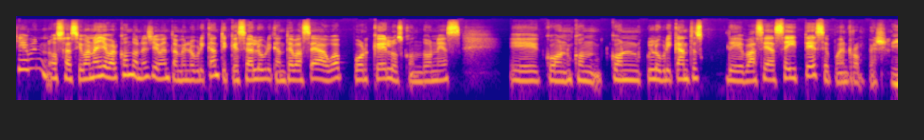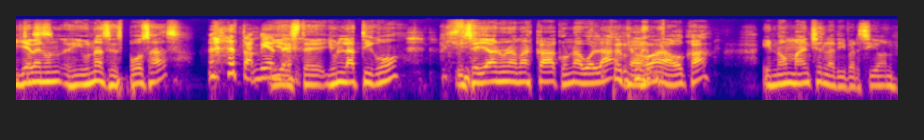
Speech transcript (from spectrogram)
lleven, o sea, si van a llevar condones, lleven también lubricante, que sea lubricante base agua, porque los condones eh, con, con, con lubricantes de base aceite se pueden romper. Y lleven un- y unas esposas también y, de- este, y un látigo y se llevan una máscara con una bola que agarran a la boca y no manches la diversión.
